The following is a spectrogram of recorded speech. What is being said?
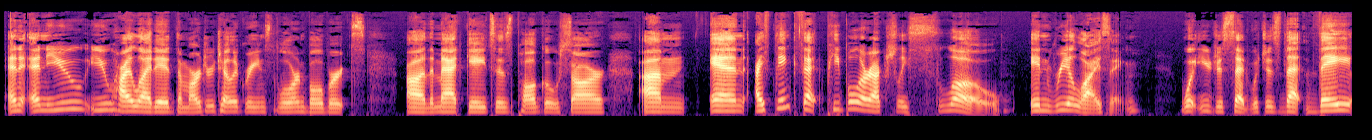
And and you you highlighted the Marjorie Taylor Greenes, the Lauren Boeberts, uh, the Matt Gaetzes, Paul Gosar. Um, and I think that people are actually slow in realizing what you just said, which is that they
